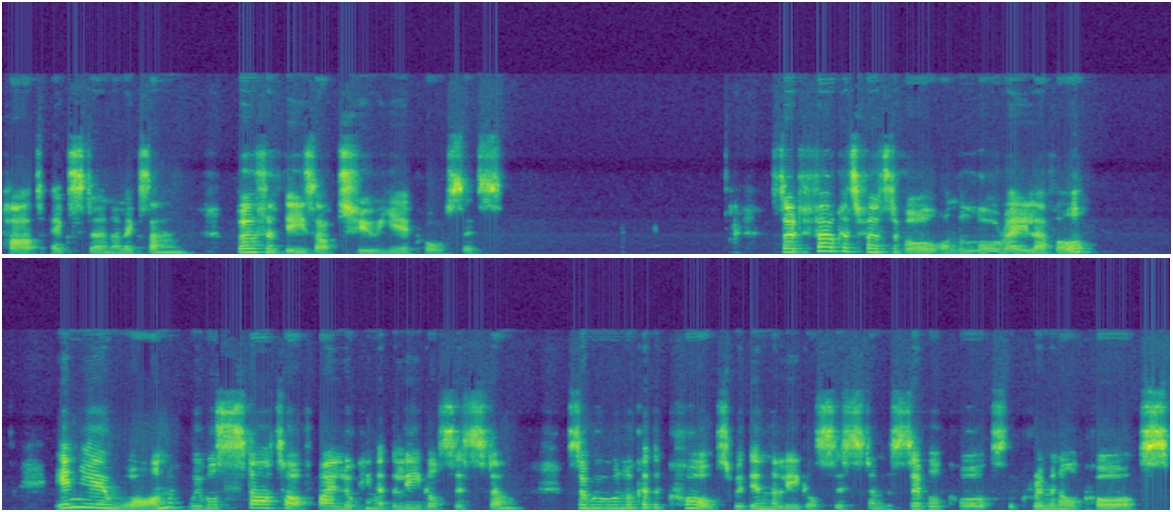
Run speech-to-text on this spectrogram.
part external exam. Both of these are two-year courses. So to focus first of all on the Law A level, in year one, we will start off by looking at the legal system. So we will look at the courts within the legal system, the civil courts, the criminal courts,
